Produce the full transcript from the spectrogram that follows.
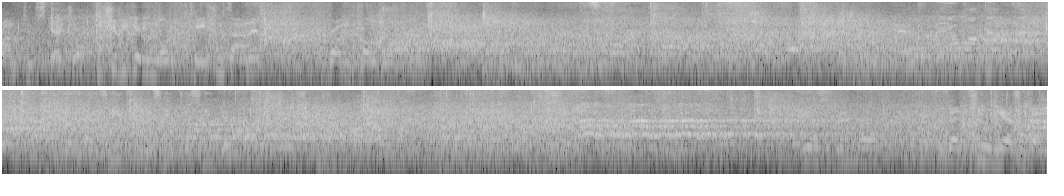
impromptu schedule. You should be getting notifications on it from coach. We've had two and he hasn't been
